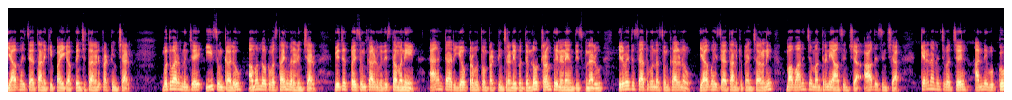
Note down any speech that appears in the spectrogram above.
యాభై శాతానికి పైగా పెంచుతానని ప్రకటించారు. బుధవారం నుంచే ఈ సుంకాలు అమల్లోకి వస్తాయని వెల్లడించారు. విద్యుత్పై సుంకాలను విధిస్తామని ఆంటారియో ప్రభుత్వం ప్రకటించిన నేపథ్యంలో ట్రంప్ ఈ నిర్ణయం తీసుకున్నారు. ఇరవై ఐదు శాతం ఉన్న సుంకాలను యాభై శాతానికి పెంచాలని మా వాణిజ్య మంత్రిని ఆశించా ఆదేశించా కెనడా నుంచి వచ్చే అన్ని ఉక్కు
